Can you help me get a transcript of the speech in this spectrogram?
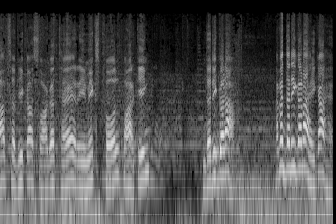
आप सभी का स्वागत है रिमिक्स फॉल पार्किंग दरीगड़ा अबे दरीगड़ा है क्या है?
